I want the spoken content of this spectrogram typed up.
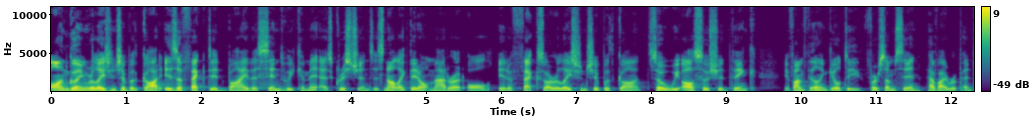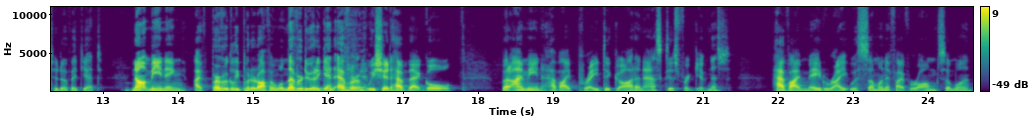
ongoing relationship with God is affected by the sins we commit as Christians. It's not like they don't matter at all. It affects our relationship with God. So we also should think if I'm feeling guilty for some sin, have I repented of it yet? Hmm. Not meaning I've perfectly put it off and will never do it again ever. we should have that goal. But I mean, have I prayed to God and asked His forgiveness? Have I made right with someone if I've wronged someone?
